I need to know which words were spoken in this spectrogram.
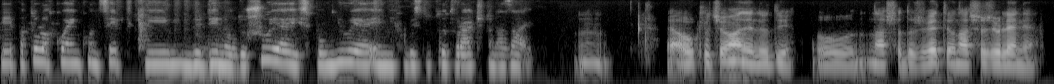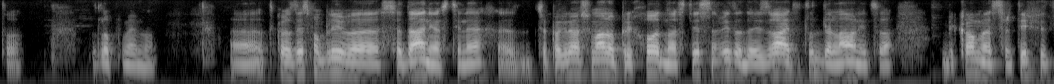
je pa to lahko en koncept, ki ljudi navdušuje, izpolnjuje in jih v bistvu tudi vrača nazaj. Mhm. Ja, vključevanje ljudi v naše doživetje, v naše življenje. To je zelo pomembno. Uh, tako, zdaj smo bili v sedanjosti. Ne? Če pa gremo še malo v prihodnost, jaz sem videl, da izvajate tudi delavnico Become a Certified,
